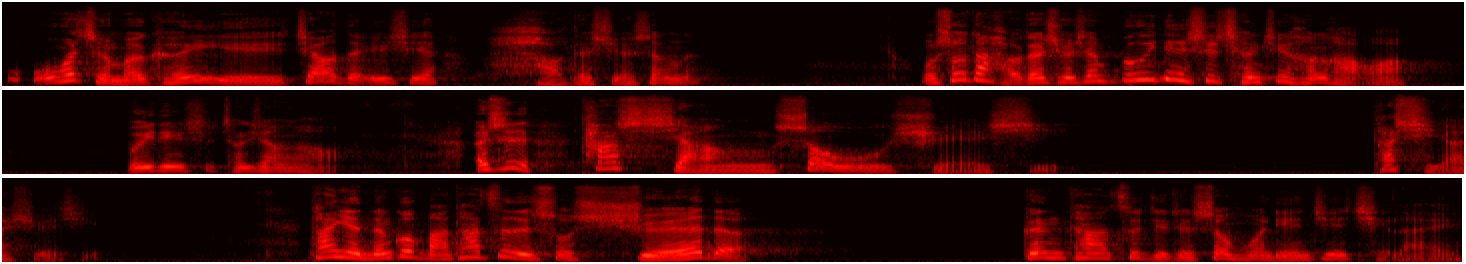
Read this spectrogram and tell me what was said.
我怎么可以教的一些好的学生呢？我说的好的学生不一定是成绩很好啊，不一定是成绩很好，而是他享受学习，他喜爱学习，他也能够把他自己所学的跟他自己的生活连接起来，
